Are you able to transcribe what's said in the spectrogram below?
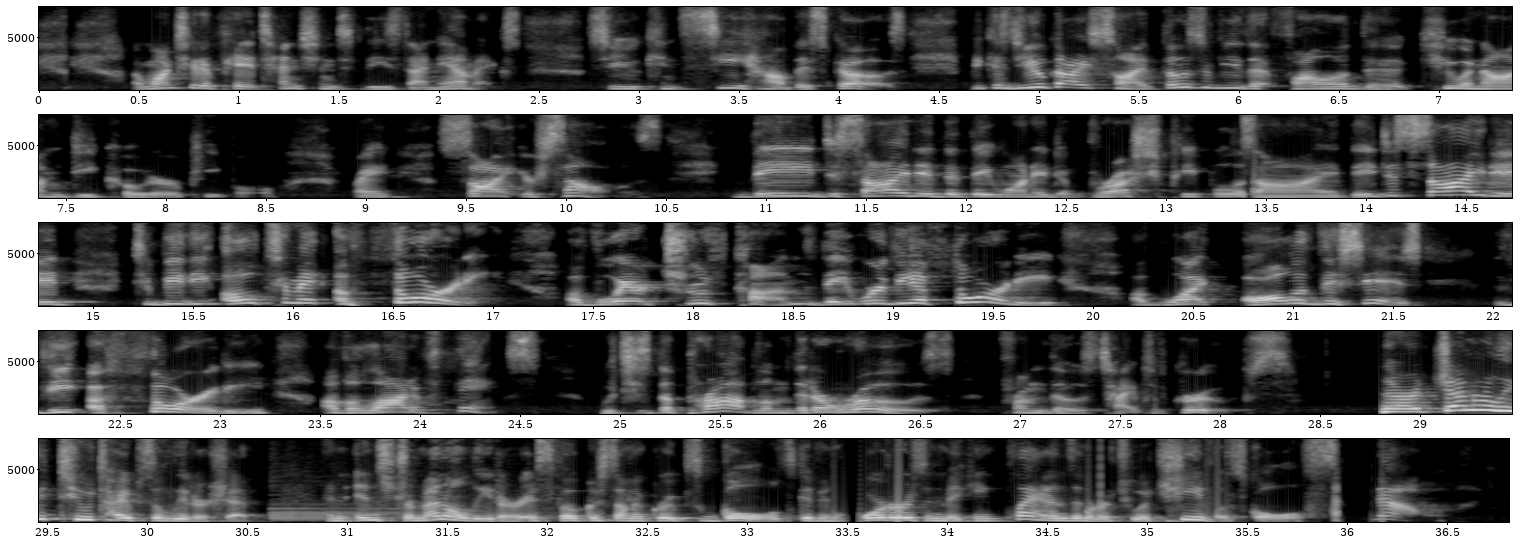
I want you to pay attention to these dynamics so you can see how this goes. Because you guys saw it, those of you that followed the QAnon decoder people, right, saw it yourselves. They decided that they wanted to brush people aside. They decided to be the ultimate authority of where truth comes. They were the authority of what all of this is the authority of a lot of things, which is the problem that arose from those types of groups. There are generally two types of leadership. An instrumental leader is focused on a group's goals, giving orders and making plans in order to achieve those goals. Now,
